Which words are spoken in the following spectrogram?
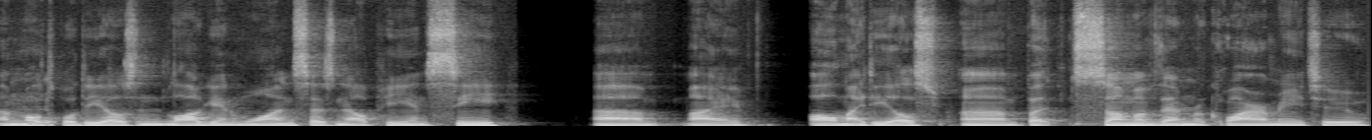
on multiple deals and log in once as an LP and see um, my all my deals. Um, but some of them require me to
